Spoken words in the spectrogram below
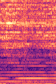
Yeah.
